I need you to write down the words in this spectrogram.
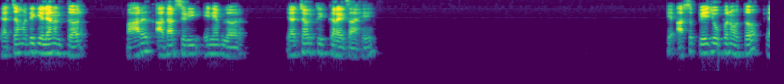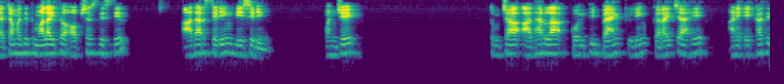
याच्यामध्ये गेल्यानंतर भारत आधार सीडिंग एनेबलर याच्यावर क्लिक करायचं आहे. हे असं पेज ओपन होतं. याच्यामध्ये तुम्हाला इथं ऑप्शन्स दिसतील. Aadhaar seeding, deseeding. म्हणजे तुमच्या आधारला कोणती बँक लिंक करायची आहे आणि एखादी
